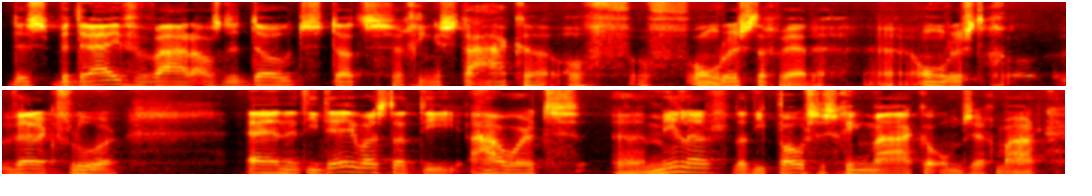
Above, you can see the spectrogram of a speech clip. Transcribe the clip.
Dus bedrijven waren als de dood dat ze gingen staken of, of onrustig werden. Eh, onrustig werkvloer. En het idee was dat die Howard eh, Miller, dat die posters ging maken om zeg maar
